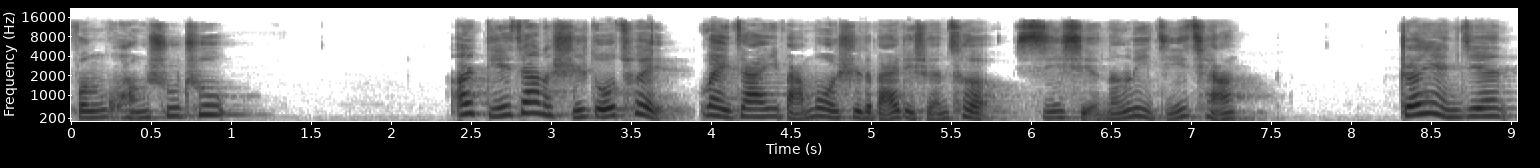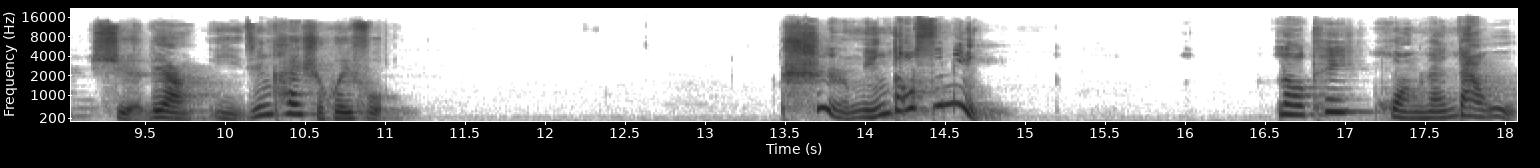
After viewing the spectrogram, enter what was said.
疯狂输出，而叠加了十夺萃，外加一把末世的百里玄策吸血能力极强，转眼间血量已经开始恢复。是明刀司命。老 K 恍然大悟，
